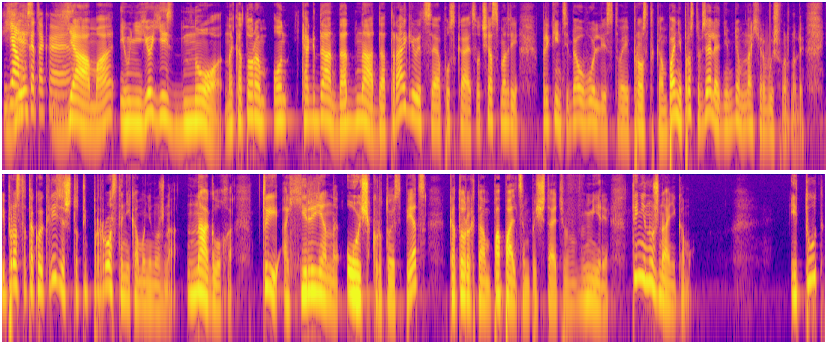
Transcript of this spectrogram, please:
Ямка есть такая. яма, и у нее есть дно, на котором он, когда до дна дотрагивается и опускается. Вот сейчас смотри, прикинь, тебя уволили из твоей просто компании, просто взяли одним днем нахер вышвырнули. И просто такой кризис, что ты просто никому не нужна. Наглухо. Ты охеренно очень крутой спец, которых там по пальцам посчитать в мире. Ты не нужна никому. И тут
